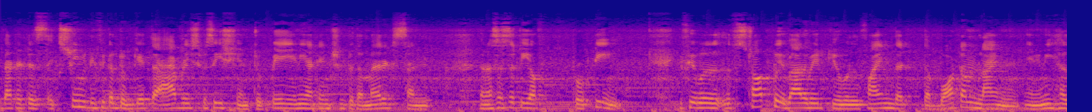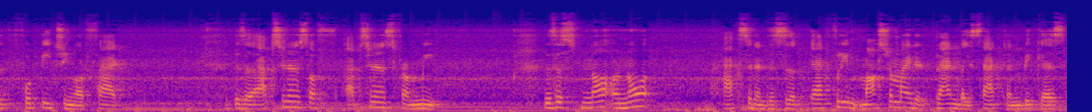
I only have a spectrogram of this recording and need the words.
that it is extremely difficult to get the average physician to pay any attention to the merits and the necessity of protein. If you will stop to evaluate, you will find that the bottom line in any health food teaching or fat is the abstinence of abstinence from meat. This is no no accident. This is a carefully masterminded plan by Satan because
